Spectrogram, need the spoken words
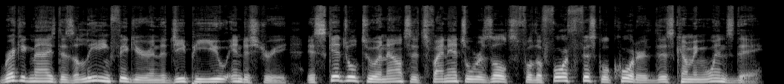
recognized as a leading figure in the GPU industry, is scheduled to announce its financial results for the fourth fiscal quarter this coming Wednesday.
